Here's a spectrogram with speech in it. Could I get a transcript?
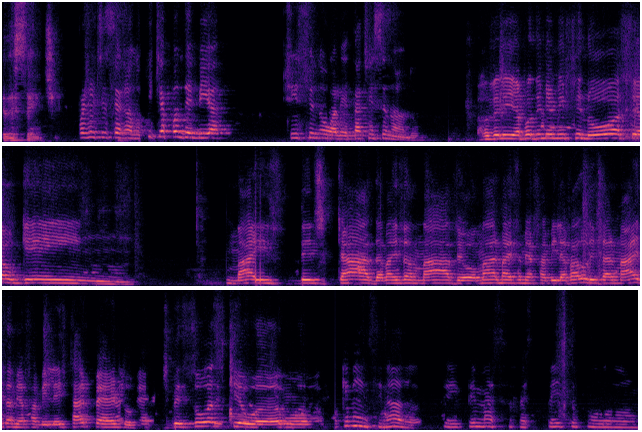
crescente. Para a gente encerrando, o que, que a pandemia te ensinou, Ale? Está te ensinando? Roveli, a pandemia me ensinou a ser alguém mais dedicada, mais amável, amar mais a minha família, valorizar mais a minha família, estar perto de pessoas que eu amo. O que me ha ensinado é ter mais respeito por,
